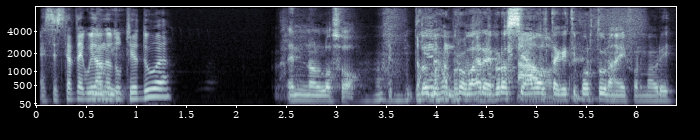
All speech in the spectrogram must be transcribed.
E se state guidando Non tutti e due? E non lo so. Dobbiamo provare la prossima Cavolo. volta che ti porto un iPhone, Mauri.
